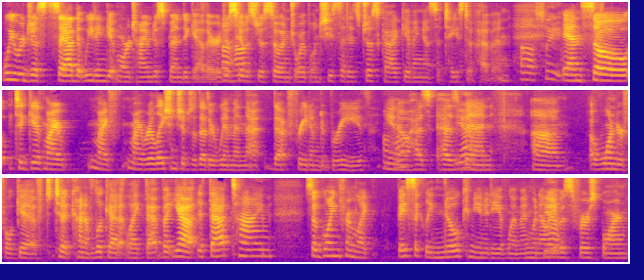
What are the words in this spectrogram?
we were just sad that we didn't get more time to spend together. Just it was just so enjoyable, and she said it's just God giving us a taste of heaven. Oh, sweet. And so to give my my my relationships with other women that that freedom to breathe, you know, has has Uh-huh. Yeah. been um, a wonderful gift to kind of look at it like that. But yeah, at that time, so going from like basically no community of women when Elliot Yeah. was first born.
